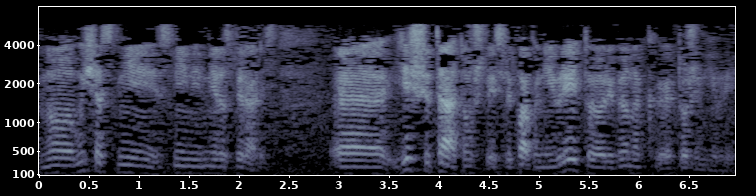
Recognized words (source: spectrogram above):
но мы сейчас не, с ней не, не разбирались. Э, есть шита о том, что если папа не еврей, то ребенок э, тоже не еврей.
